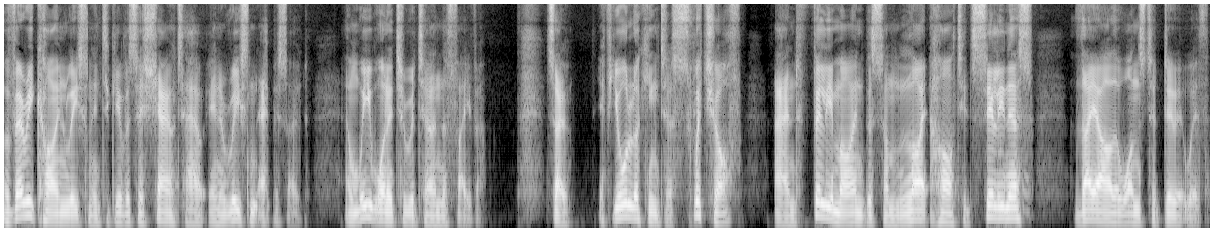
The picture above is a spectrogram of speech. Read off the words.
were very kind recently to give us a shout out in a recent episode, and we wanted to return the favour. So, if you're looking to switch off and fill your mind with some light hearted silliness, they are the ones to do it with.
